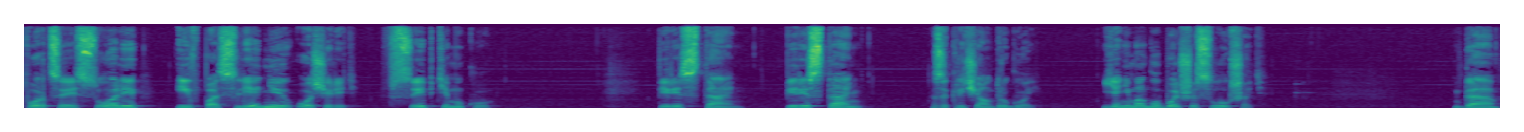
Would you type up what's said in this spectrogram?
порцией соли и в последнюю очередь всыпьте муку». «Перестань, перестань!» – закричал другой. «Я не могу больше слушать». «Да,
